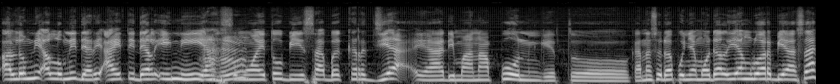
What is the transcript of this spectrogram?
alumni alumni dari IT Del ini ya semua itu bisa bekerja ya di mana pun gitu, karena sudah punya modal yang luar biasa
